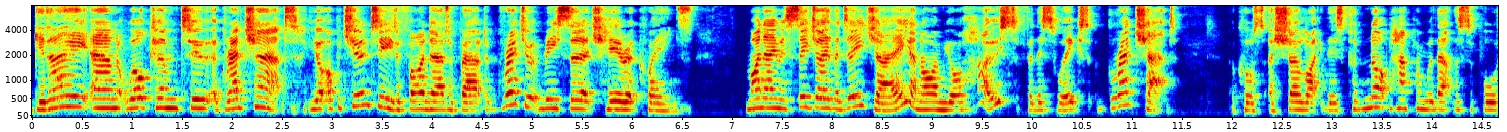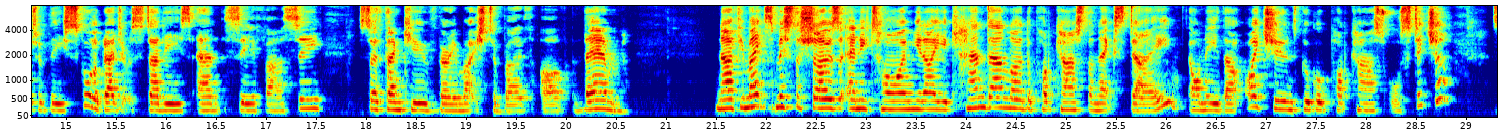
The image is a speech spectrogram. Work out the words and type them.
G'day and welcome to a grad chat, your opportunity to find out about graduate research here at Queen's. My name is CJ the DJ and I'm your host for this week's grad chat. Of course, a show like this could not happen without the support of the School of Graduate Studies and CFRC. So thank you very much to both of them. Now, if you mates miss the shows at any time, you know, you can download the podcast the next day on either iTunes, Google Podcast, or Stitcher.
